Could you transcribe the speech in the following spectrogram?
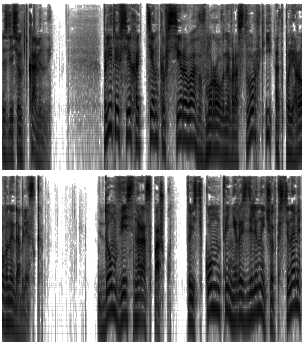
здесь он каменный. Плиты всех оттенков серого вмурованы в раствор и отполированы до блеска. Дом весь нараспашку, то есть комнаты не разделены четко стенами,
